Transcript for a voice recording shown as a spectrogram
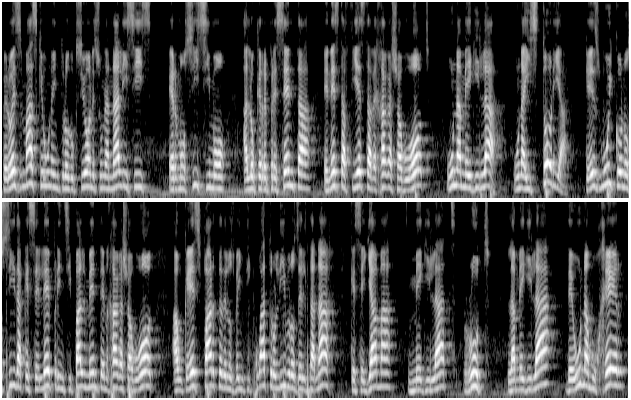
pero es más que una introducción, es un análisis hermosísimo a lo que representa en esta fiesta de Haga Shavuot una Megilá, una historia que es muy conocida, que se lee principalmente en Haga Shavuot, aunque es parte de los 24 libros del Tanaj, que se llama Megilat Ruth, la Megilá de una mujer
